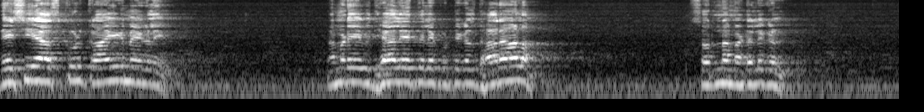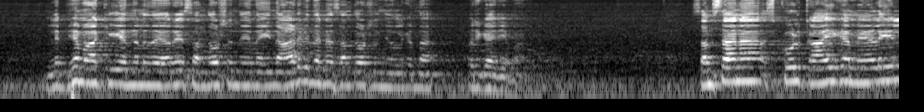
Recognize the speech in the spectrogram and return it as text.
ദേശീയ സ്കൂൾ കായിക മേഖലയിൽ നമ്മുടെ വിദ്യാലയത്തിലെ കുട്ടികൾ ധാരാളം സ്വർണ മെഡലുകൾ ലഭ്യമാക്കി എന്നുള്ളത് ഏറെ സന്തോഷം ചെയ്യുന്ന ഈ നാടിന് തന്നെ സന്തോഷം നൽകുന്ന ഒരു കാര്യമാണ്. സംസ്ഥാന സ്കൂൾ കായിക മേളയിൽ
